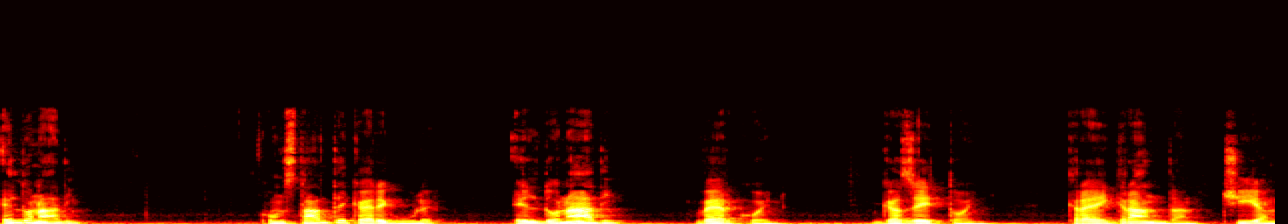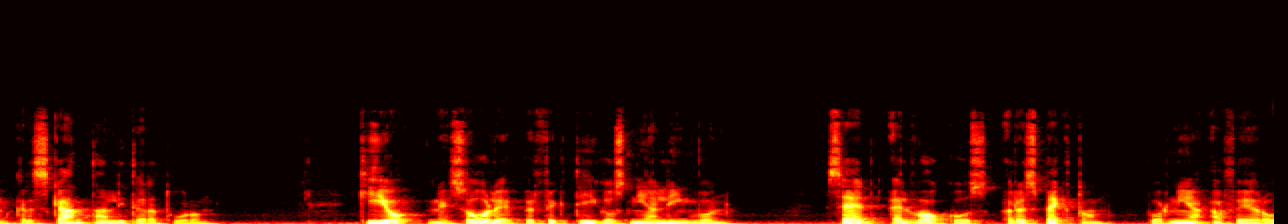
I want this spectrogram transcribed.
El donadi, constante cae regule, el donadi vercoin, gazetoin, crei grandan, ciam crescantan literaturon kio ne sole perfectigos nian lingvon, sed elvocos respecton por nia afero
